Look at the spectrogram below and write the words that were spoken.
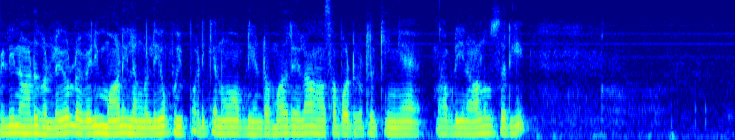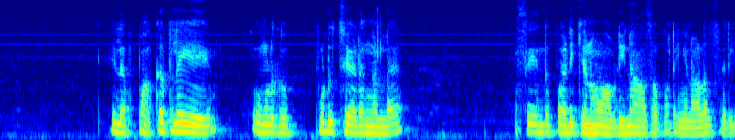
வெளிநாடுகள்லையோ இல்லை வெளி மாநிலங்கள்லையோ போய் படிக்கணும் அப்படின்ற மாதிரிலாம் ஆசைப்பட்டுக்கிட்டு இருக்கீங்க அப்படின்னாலும் சரி இல்லை பக்கத்துலேயே உங்களுக்கு பிடிச்ச இடங்கள்ல சேர்ந்து படிக்கணும் அப்படின்னு ஆசைப்பட்டீங்கனாலும் சரி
